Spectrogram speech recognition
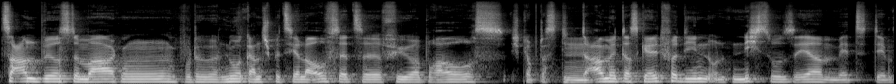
Zahnbürste-Marken, wo du nur ganz spezielle Aufsätze für brauchst. Ich glaube, dass die damit das Geld verdienen und nicht so sehr mit dem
